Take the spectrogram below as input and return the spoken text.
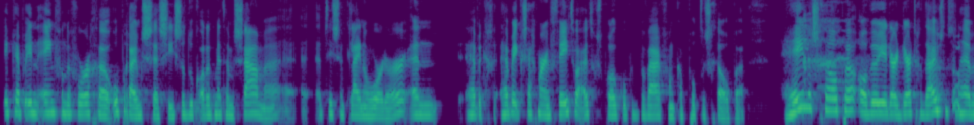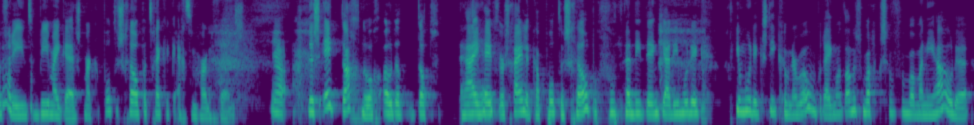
ik heb in een van de vorige opruimsessies, dat doe ik altijd met hem samen, eh, het is een kleine hoorder, en heb ik, heb ik zeg maar een veto uitgesproken op het bewaren van kapotte schelpen. Hele schelpen, al wil je daar 30.000 van hebben, vriend, be my guest. Maar kapotte schelpen trek ik echt een harde grens. Ja, Dus ik dacht nog, oh, dat, dat, hij heeft waarschijnlijk kapotte schelpen gevonden. En die denkt, ja, die moet, ik, die moet ik stiekem naar boven brengen. Want anders mag ik ze van mama niet houden.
